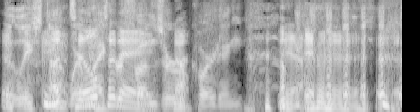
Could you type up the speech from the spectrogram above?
At least not Until where today. microphones are No. recording. yeah.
